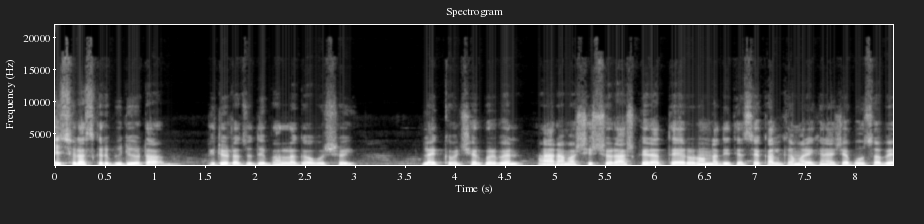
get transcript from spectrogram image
এই ছিল আজকের ভিডিওটা। ভিডিওটা যদি ভালো লাগে অবশ্যই লাইক, কমেন্ট শেয়ার করবেন। আর আমার শিষ্যরা আজকে রাতে রওনা দিতেছে, কালকে আমার এখানে এসে পৌঁছাবে।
